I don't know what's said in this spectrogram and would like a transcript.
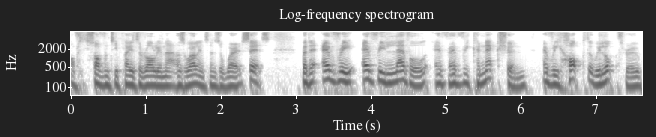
obviously sovereignty plays a role in that as well in terms of where it sits but at every every level, every, connection, every hop that we look through,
